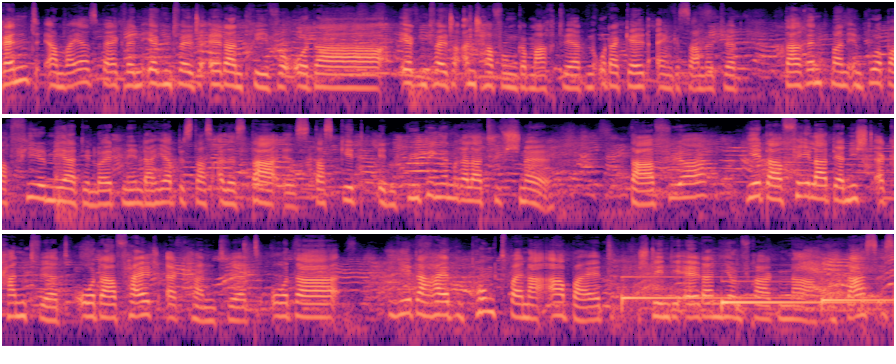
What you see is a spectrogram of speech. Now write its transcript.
rennt am Weiersberg, wenn irgendwelche Elternbriefe oder irgendwelche Anschaffungen gemacht werden oder Geld eingesammelt wird. Da rennt man in Burbach viel mehr den Leuten hinterher, bis das alles da ist. Das geht in Bübingen relativ schnell. Dafür jeder Fehler, der nicht erkannt wird oder falsch erkannt wird oder jeder halbe Punkt bei einer Arbeit stehen die Eltern hier und fragen nach. Und das ist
